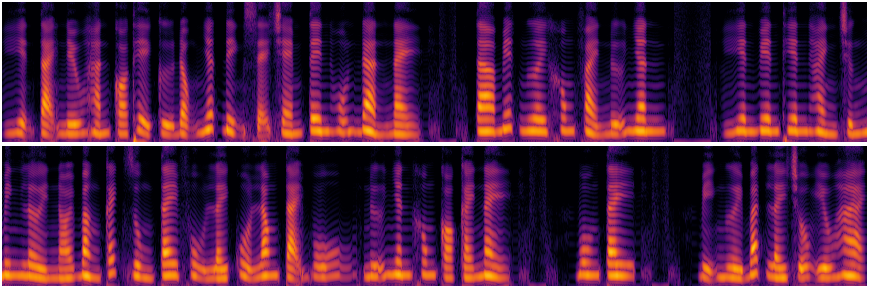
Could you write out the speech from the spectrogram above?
Hiện tại nếu hắn có thể cử động nhất định sẽ chém tên hỗn đản này. Ta biết ngươi không phải nữ nhân. Hiên viên thiên hành chứng minh lời nói bằng cách dùng tay phủ lấy của Long tại vũ. Nữ nhân không có cái này. Buông tay bị người bắt lấy chỗ yếu hại.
